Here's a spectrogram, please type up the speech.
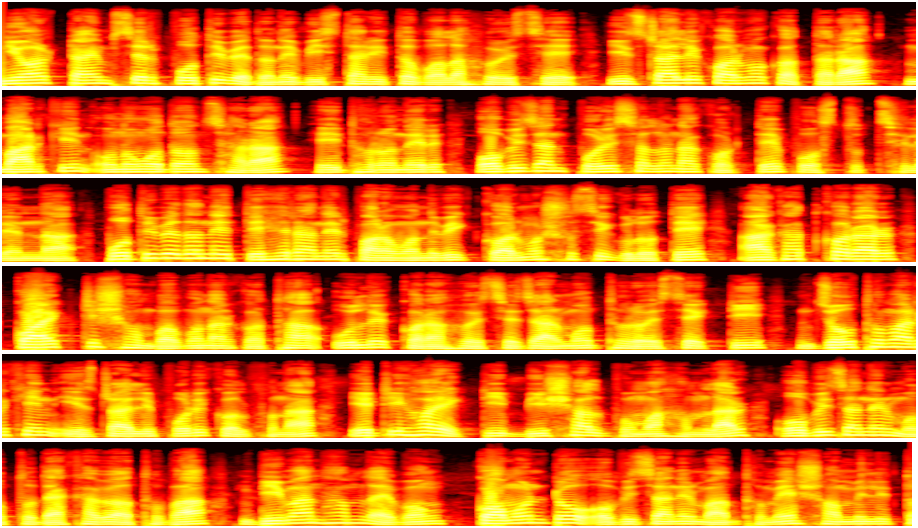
নিউ ইয়র্ক টাইমসের প্রতিবেদনে বিস্তারিত বলা হয়েছে, ইসরায়েলি কর্মকর্তারা মার্কিন অনুমোদন ছাড়া এই ধরনের অভিযান পরিচালনা করতে প্রস্তুত ছিলেন না। প্রতিবেদনে তেহরানের পারমাণবিক কর্মসূচিগুলোতে আঘাত করার কয়েকটি সম্ভাবনার কথা উল্লেখ করা হয়েছে, যার মধ্যে রয়েছে একটি যৌথ মার্কিন ইসরায়েলি পরিকল্পনা, এটি হয় একটি বিশাল বোমা হামলার অভিযানের মতো দেখাবে, অথবা বিমান হামলা এবং কমন্টো অভিযানের মাধ্যমে সম্মিলিত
